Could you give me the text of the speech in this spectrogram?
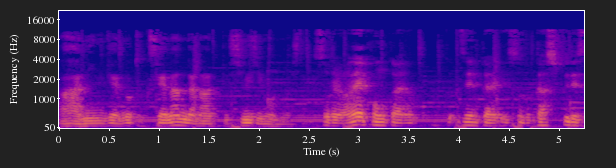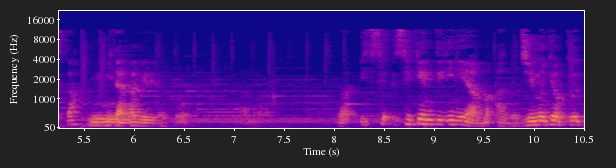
ああ、人間の特性なんだなってしみじみ思いました。それはね、今回の、前回、その合宿ですか、うん見た限りだと、あの、まあ、せ世間的には、まあの、事務局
